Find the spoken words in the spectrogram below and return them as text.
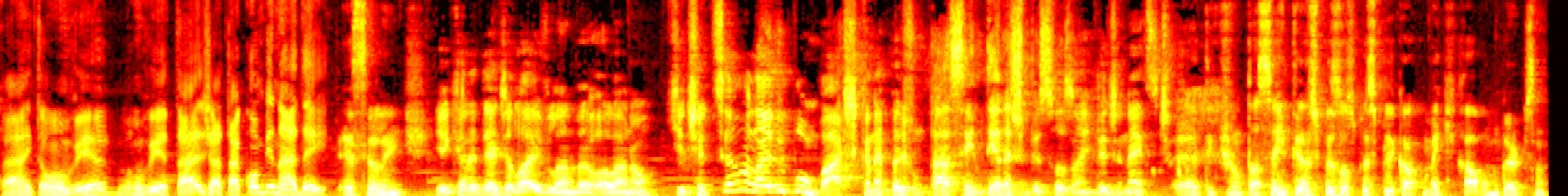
Tá? Então vamos ver, vamos ver, tá? Já tá combinado aí. Excelente. E aquela ideia de live lá não vai rolar, não? Que tinha que ser uma live bombástica, né? Pra juntar centenas de pessoas no RPG Next. É, tem que juntar centenas de pessoas pra explicar como é que cava um GURPS, né?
